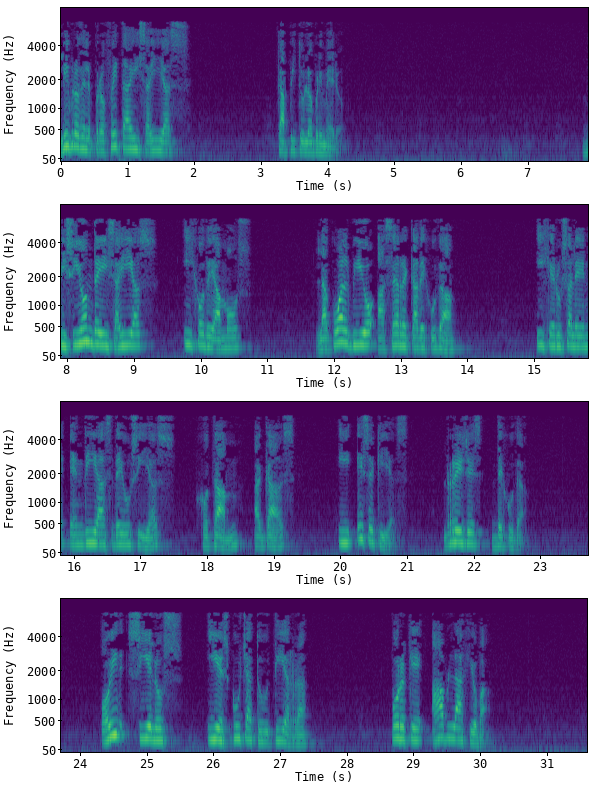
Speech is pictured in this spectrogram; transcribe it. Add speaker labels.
Speaker 1: Libro del profeta Isaías, capítulo primero. Visión de Isaías, hijo de Amós, la cual vio acerca de Judá y Jerusalén en días de Usías, Jotam, Acaz y Ezequías, reyes de Judá. Oíd cielos y escucha tu tierra, porque habla Jehová.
